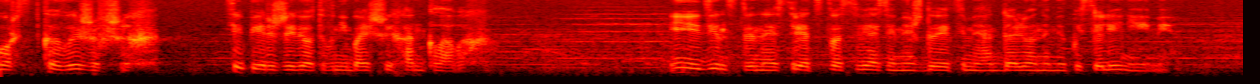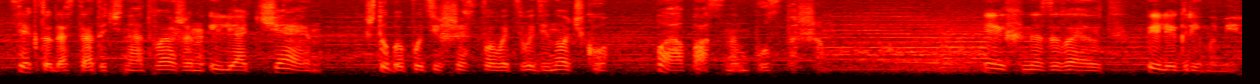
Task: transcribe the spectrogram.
Горстка выживших теперь живет в небольших анклавах. Единственное средство связи между этими отдаленными поселениями – те, кто достаточно отважен или отчаян, чтобы путешествовать в одиночку по опасным пустошам. Их называют пилигримами.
